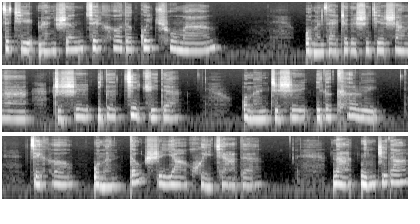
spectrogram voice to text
自己人生最后的归处吗？我们在这个世界上啊，只是一个寄居的，我们只是一个客旅，最后我们都是要回家的。那您知道，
